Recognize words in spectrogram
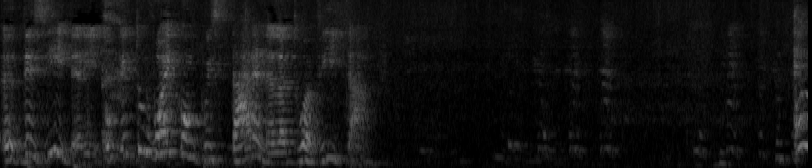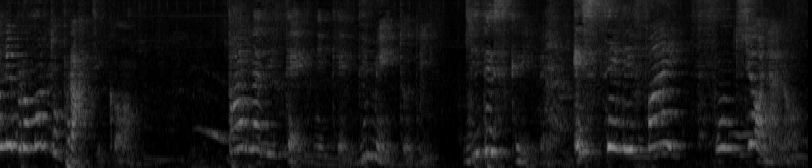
eh, desideri o che tu vuoi conquistare nella tua vita. È un libro molto pratico, parla di tecniche, di metodi, li descrive e se li fai funzionano.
